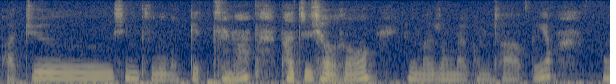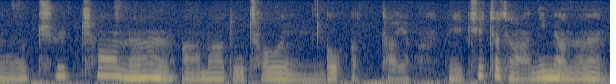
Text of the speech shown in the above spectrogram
봐주신 분은 없겠지만 봐주셔서 정말 정말 감사하고요. 어, 출처는 아마도 저인 것 같아요. 만약 출처 저 아니면은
